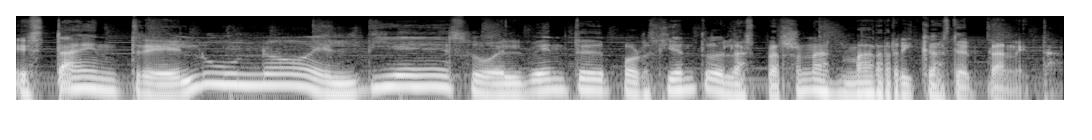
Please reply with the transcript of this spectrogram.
está entre el 1, el 10 o el 20% de las personas más ricas del planeta.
